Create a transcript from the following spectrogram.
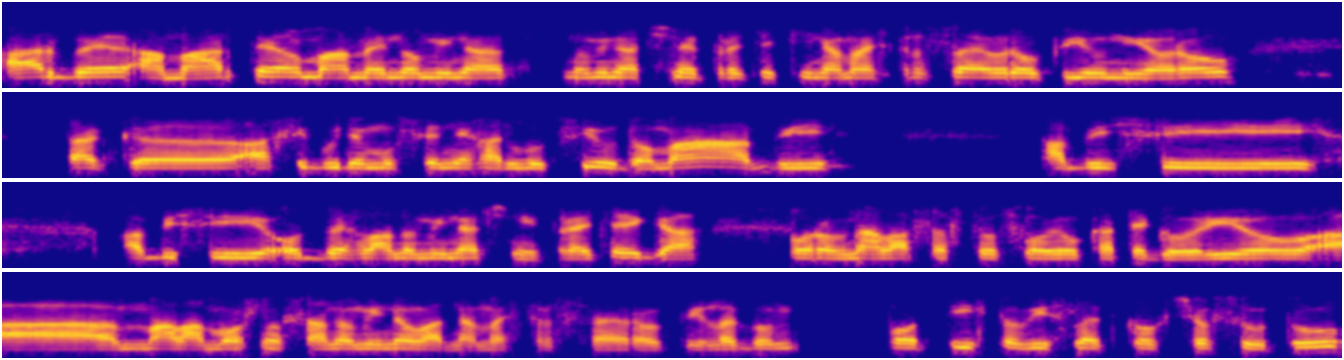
Arber a Martel máme nomina, nominačné preteky na majstrovstvo Európy juniorov, tak uh, asi budem musieť nehať Luciu doma, aby, aby, si, aby si odbehla nominačný pretek a porovnala sa s tou svojou kategóriou a mala možnosť sa nominovať na majstrovstvo Európy, lebo po týchto výsledkoch, čo sú tu,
